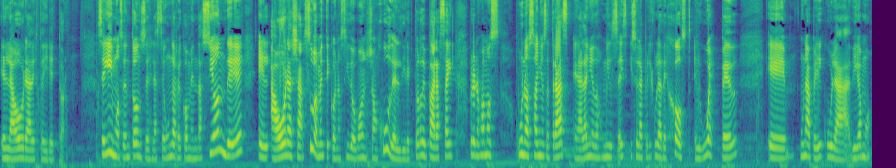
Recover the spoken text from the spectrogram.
en la obra de este director. Seguimos entonces la segunda recomendación de el ahora ya sumamente conocido Bon Joon-ho, del director de Parasite, pero nos vamos unos años atrás, en el año 2006 hizo la película de Host, El huésped, eh, una película, digamos,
